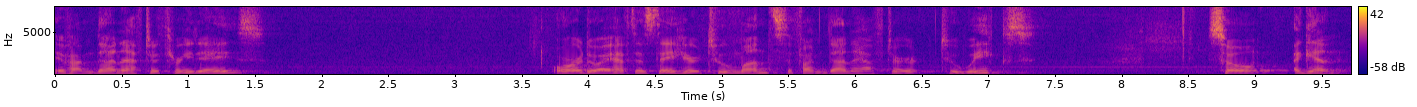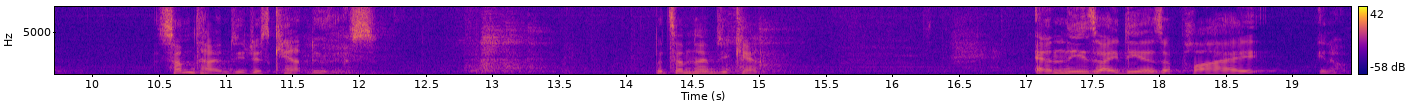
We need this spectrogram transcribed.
if I'm done after three days? Or do I have to stay here two months if I'm done after two weeks? So again, sometimes you just can't do this. But sometimes you can. And these ideas apply, you know,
